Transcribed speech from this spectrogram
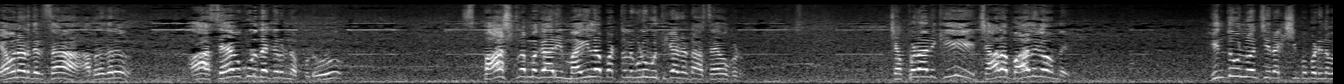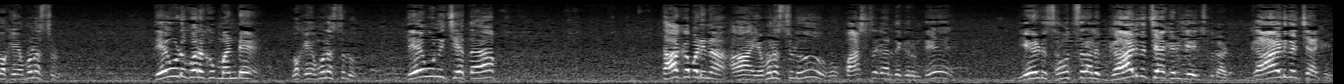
ఏమన్నాడు తెలుసా? ఆ బ్రదరు ఆ సేవకుడు దగ్గర ఉన్నప్పుడు పాస్ట్రమ్మ గారి మైల బట్టలు కూడా ఉతికాడట ఆ సేవకుడు. చెప్పడానికి చాలా బాధగా ఉంది. హిందువుల్లోంచి రక్షింపబడిన ఒక యమనస్తుడు దేవుడు కొరకు మండే ఒక యవనస్తుడు. దేవుని చేత తాకబడిన ఆ యవనస్తుడు ఒక పాస్టర్ గారి దగ్గర ఉంటే ఏడు సంవత్సరాలు గాడిద చాకరీ చేయించుకున్నాడు. గాడిద చాకరీ.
